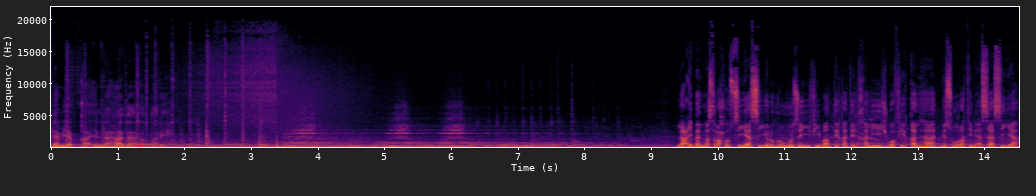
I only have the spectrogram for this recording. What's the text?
لم يبقى إلا هذا الضريح. لعب المسرح السياسي الهرمزي في منطقة الخليج وفي قلهات بصورة أساسية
